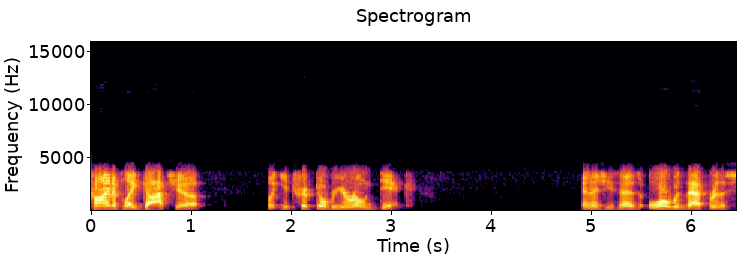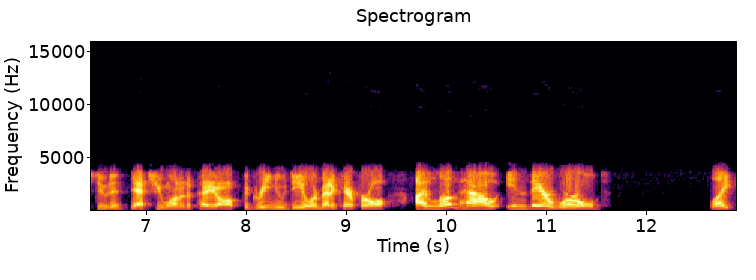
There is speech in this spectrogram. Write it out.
trying to play gotcha, but you tripped over your own dick. And then she says, or was that for the student debts you wanted to pay off, the Green New Deal or Medicare for all? I love how in their world, like,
